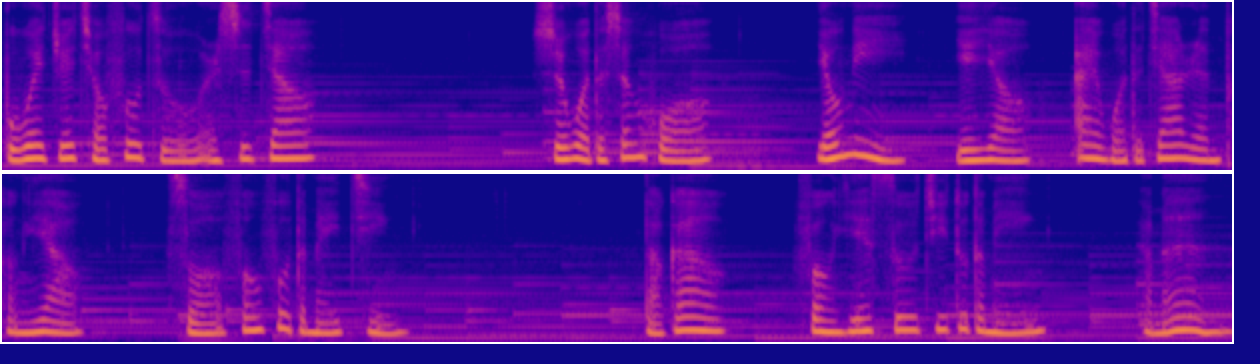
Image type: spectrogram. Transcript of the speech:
不为追求富足而失焦，使我的生活有你，也有爱我的家人朋友所丰富的美景。祷告，奉耶稣基督的名，阿门。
